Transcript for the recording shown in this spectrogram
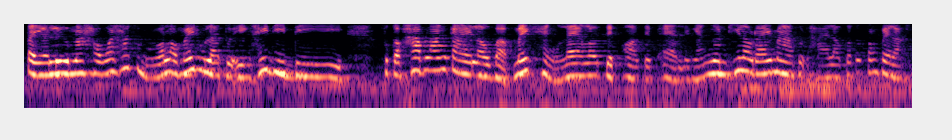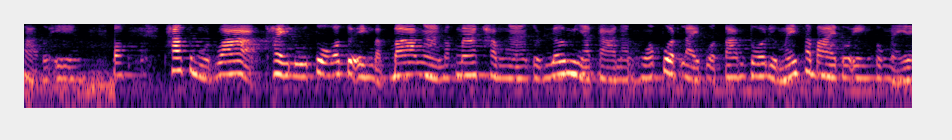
แต่อย่าลืมนะคะว่าถ้าสมมติว่าเราไม่ดูแลตัวเองให้ดีๆ สุขภาพร่างกายเราแบบไม่แข็งแรงเราเจ็บอ่อนเจ็บแอดอะไรเงี้ยเงินที่เราได้มาสุดท้ายเราก็จะต้องไปรักษาตัวเองถ้าสมมติว่าใครรู้ตัวว่าตัวเองแบบบ้างานมากๆทำงานจนเริ่มมีอาการหัวปวดไหล่ปวดตามตัวหรือไม่สบายตัวเองตรงไหนอะไร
